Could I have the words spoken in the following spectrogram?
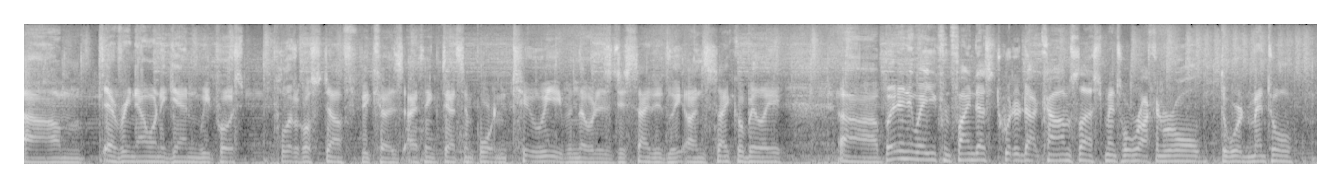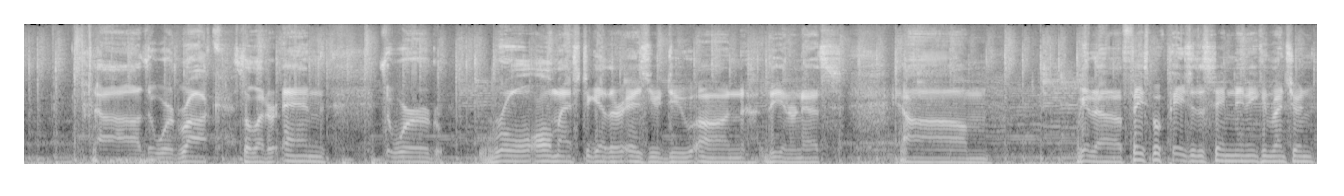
Um, every now and again, we post political stuff because I think that's important too, even though it is decidedly unpsychobilly. Uh, but anyway, you can find us twitter.com slash mental rock and roll. The word mental, uh, the word rock, the letter N, the word roll all mashed together as you do on the internet. Um, we got a Facebook page of the same naming convention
